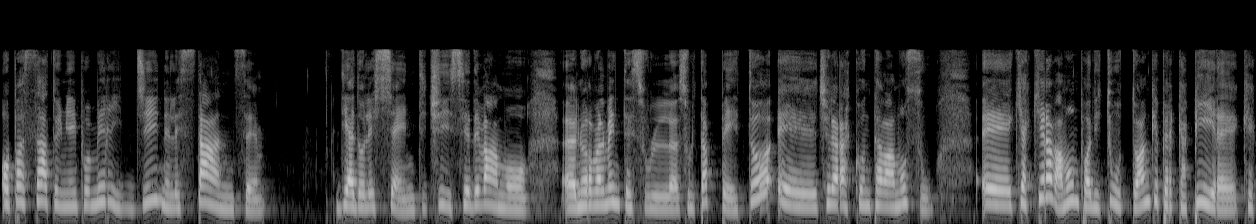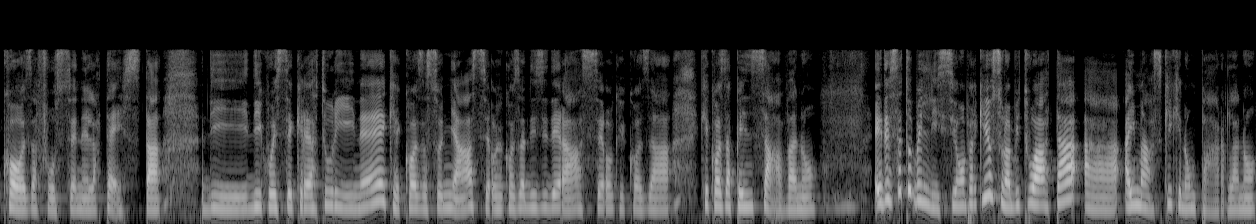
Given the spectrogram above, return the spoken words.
ho passato i miei pomeriggi nelle stanze di adolescenti, ci siedevamo eh, normalmente sul, sul, tappeto e ce la raccontavamo su e chiacchieravamo un po' di tutto, anche per capire che cosa fosse nella testa di, di queste creaturine, che cosa sognassero, che cosa desiderassero, che cosa, che cosa pensavano. Ed è stato bellissimo perché io sono abituata a, ai maschi che non parlano.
